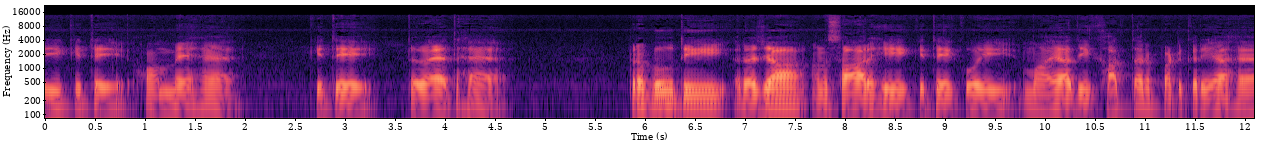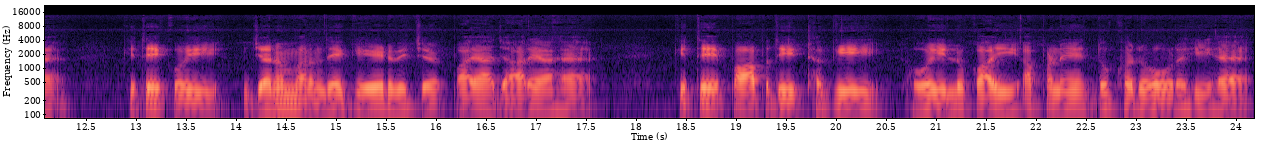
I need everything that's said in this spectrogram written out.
ਹੀ ਕਿਤੇ ਹਉਮੈ ਹੈ, ਕਿਤੇ ਦਵੈਤ ਹੈ। ਪ੍ਰਭੂ ਦੀ ਰਜ਼ਾ ਅਨੁਸਾਰ ਹੀ ਕਿਤੇ ਕੋਈ ਮਾਇਆ ਦੀ ਖਾਤਰ ਭਟਕ ਰਿਹਾ ਹੈ, ਕਿਤੇ ਕੋਈ ਜਨਮ ਮਰਨ ਦੇ ਗੇੜ ਵਿੱਚ ਪਾਇਆ ਜਾ ਰਿਹਾ ਹੈ, ਕਿਤੇ ਪਾਪ ਦੀ ਠੱਗੀ ਹੋਈ ਲੁਕਾਈ ਆਪਣੇ ਦੁੱਖ ਰੋ ਰਹੀ ਹੈ।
